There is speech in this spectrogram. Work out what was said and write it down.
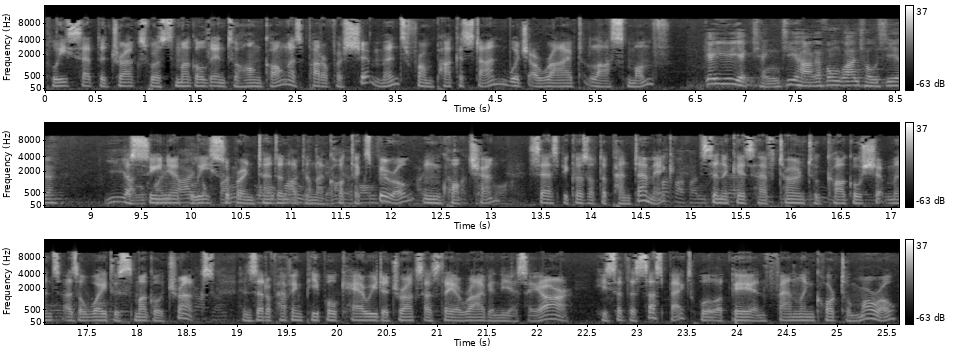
Police said the drugs were smuggled into Hong Kong as part of a shipment from Pakistan, which arrived last month. A senior police superintendent of the Narcotics Bureau, Ng Kwok Chang, says because of the pandemic, syndicates have turned to cargo shipments as a way to smuggle drugs, instead of having people carry the drugs as they arrive in the SAR. He said the suspect will appear in Fanling Court tomorrow,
